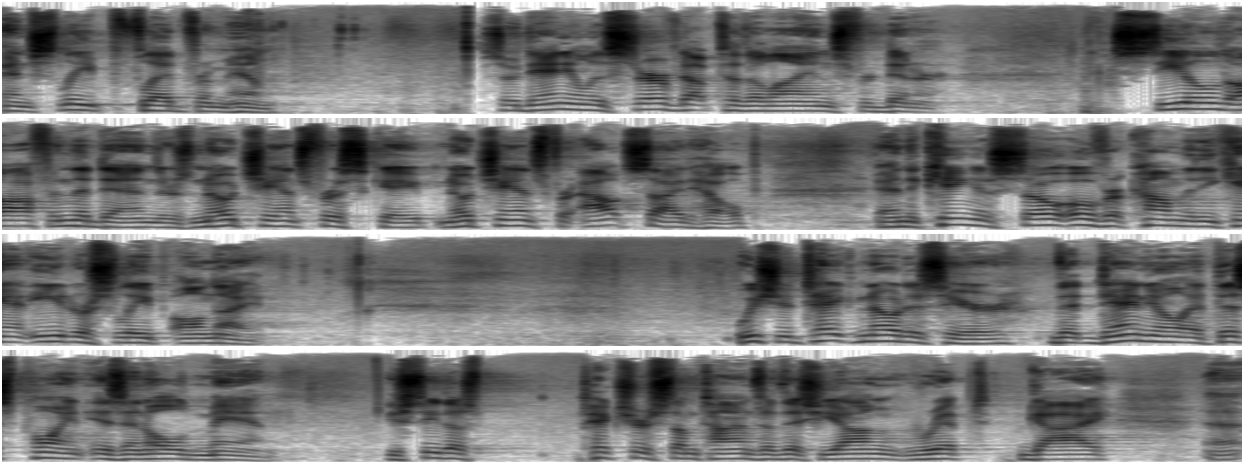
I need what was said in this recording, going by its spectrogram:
and sleep fled from him. So Daniel is served up to the lions for dinner. sealed off in the den. There's no chance for escape, no chance for outside help. And the king is so overcome that he can't eat or sleep all night. We should take notice here that Daniel at this point is an old man. You see those pictures sometimes of this young, ripped guy uh,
